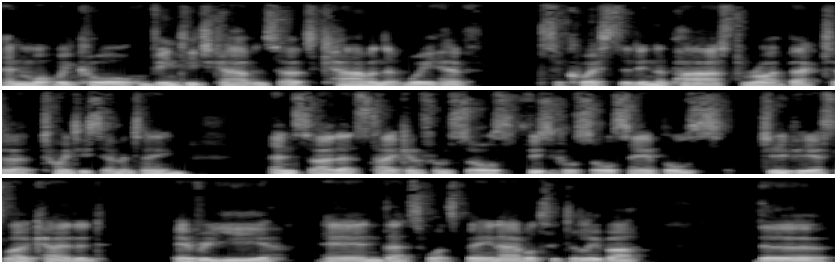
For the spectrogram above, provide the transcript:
and what we call vintage carbon. So it's carbon that we have sequestered in the past, right back to 2017. And so that's taken from source, physical soil samples, GPS located every year. And that's what's been able to deliver the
